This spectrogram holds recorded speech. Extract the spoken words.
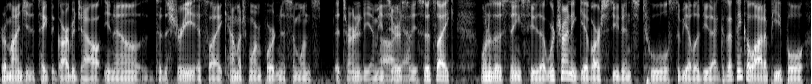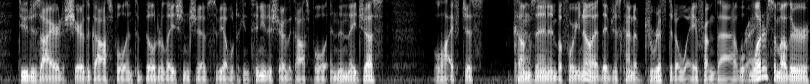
remind you to take the garbage out, you know, to the street. It's like how much more important is someone's eternity? I mean, Oh, yeah. seriously. So it's like one of those things too that we're trying to give our students tools to be able to do that because I think a lot of people do desire to share the gospel and to build relationships to be able to continue to share the gospel and then they just life just comes in and before you know it they've just kind of drifted away from that. Right. What are some other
